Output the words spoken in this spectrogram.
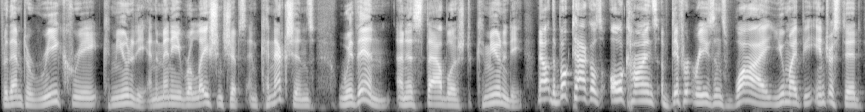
for them to recreate community and the many relationships and connections within an established community. Now, the book tackles all kinds of different reasons why you might be interested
